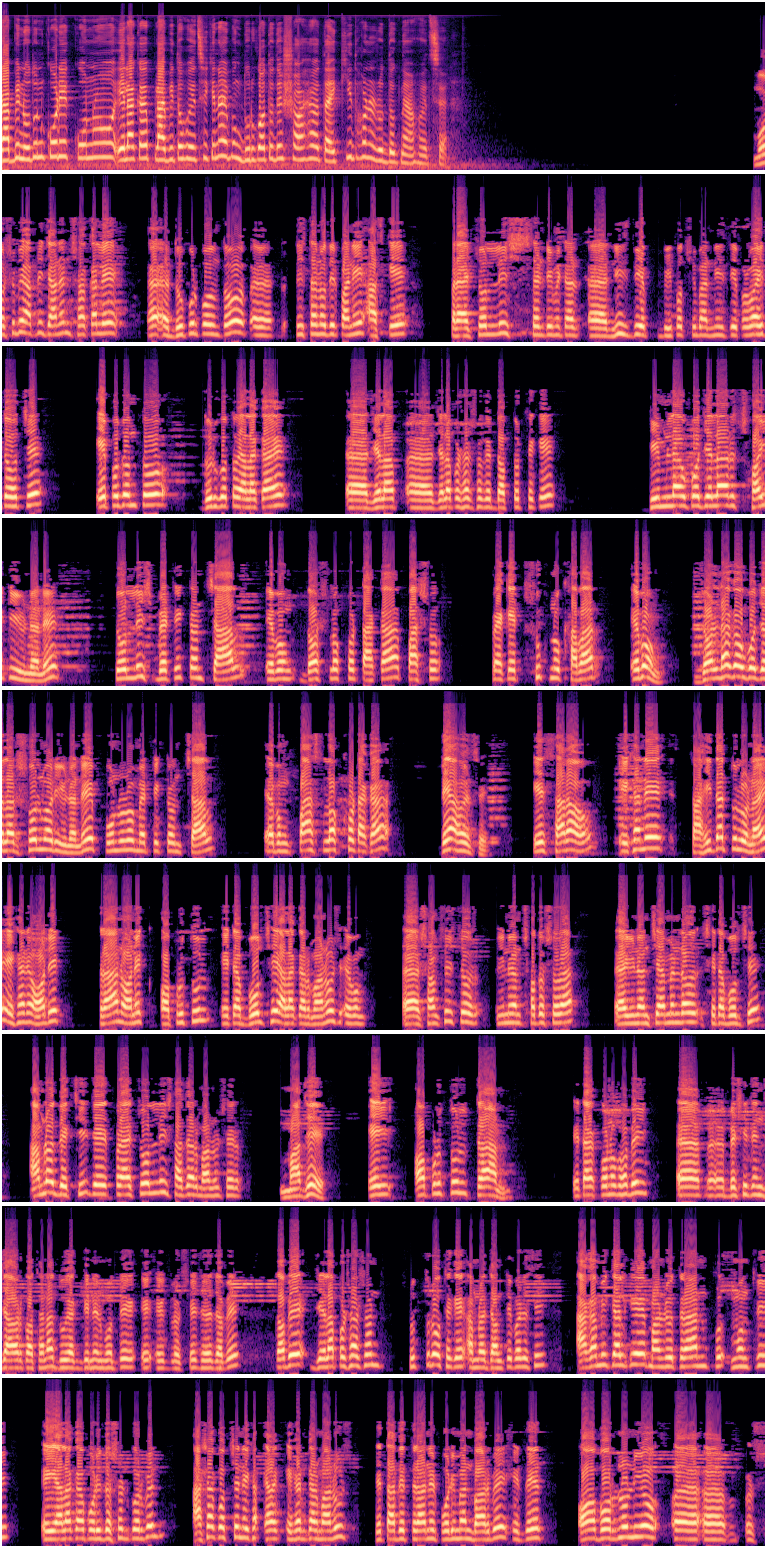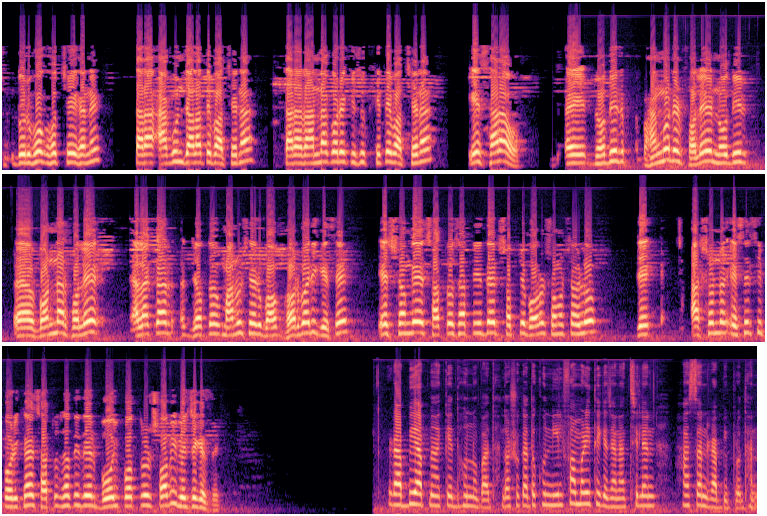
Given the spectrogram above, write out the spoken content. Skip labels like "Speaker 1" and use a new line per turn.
রাব্বি, নতুন করে কোনো এলাকায় প্লাবিত হয়েছে কিনা এবং দুর্গতদের সহায়তায় কি ধরনের উদ্যোগ নেওয়া হয়েছে?
মৌসুমে, আপনি জানেন সকালে দুপুর পর্যন্ত তিস্তা নদীর পানি আজকে প্রায় চল্লিশ সেন্টিমিটার নিচ দিয়ে, বিপদ সীমার নিচ দিয়ে প্রবাহিত হচ্ছে। এ পর্যন্ত দুর্গত এলাকায় জেলা জেলা প্রশাসকের দপ্তর থেকে ডিমলা উপজেলার ছয়টি ইউনিয়নে চল্লিশ মেট্রিক টন চাল এবং দশ লক্ষ টাকা পাঁচশো প্যাকেট শুকনো খাবার এবং জলঢাকা উপজেলার শোলমারি ইউনিয়নে পনেরো মেট্রিক টন চাল এবং পাঁচ লক্ষ টাকা দেয়া হয়েছে। এছাড়াও এখানে চাহিদার তুলনায় এখানে অনেক ত্রাণ, অনেক অপ্রতুল, এটা বলছে এলাকার মানুষ এবং সংশ্লিষ্ট ইউনিয়ন সদস্যরা ইউনিয়ন চেয়ারম্যানরাও সেটা বলছে। আমরা দেখছি যে প্রায় চল্লিশ হাজার মানুষের মাঝে এই অপ্রতুল ত্রাণ, এটা কোনোভাবেই বেশি দিন যাওয়ার কথা না দু একদিনের মধ্যে এগুলো শেষ হয়ে যাবে। তবে জেলা প্রশাসন সূত্র থেকে আমরা জানতে পেরেছি, আগামীকালকে মাননীয় ত্রাণ মন্ত্রী এই এলাকা পরিদর্শন করবেন। আশা করছেন এখা- এখানকার মানুষ যে তাদের ত্রাণের পরিমাণ বাড়বে, এদের অবর্ণনীয় দুর্ভোগ হচ্ছে এখানে। তারা আগুন জ্বালাতে পারছে না, তারা রান্না করে কিছু খেতে পাচ্ছে না। এছাড়াও, এই নদীর ভাঙ্গনের ফলে, নদীর বন্যার ফলে এলাকার যত মানুষের ঘরবাড়ি গেছে, এর সঙ্গে ছাত্রছাত্রীদের সবচেয়ে বড় সমস্যা হলো যে আসন্ন এসএসসি পরীক্ষায় ছাত্রছাত্রীদের বইপত্র সবই বেঁচে গেছে।
রাব্বি, আপনাকে ধন্যবাদ। দর্শক, এতক্ষণ নীলফামারী থেকে জানাচ্ছিলেন হাসান রাব্বি প্রধান।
